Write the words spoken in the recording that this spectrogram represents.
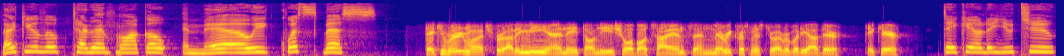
Thank you, Lieutenant Marco, and Merry Christmas. Thank you very much for having me, uh, Nate, on the show about science, and Merry Christmas to everybody out there. Take care. Take care to you too,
